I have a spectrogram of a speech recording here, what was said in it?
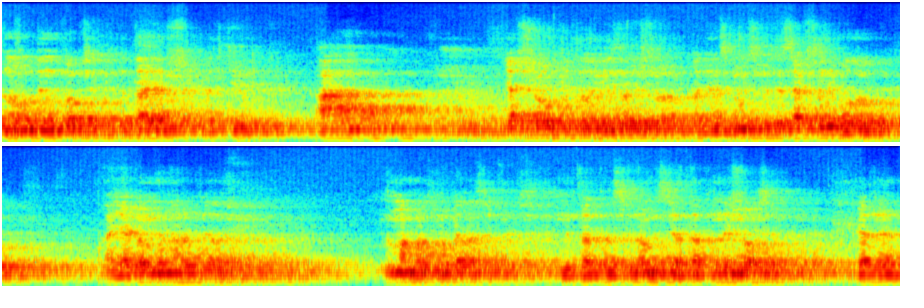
Знову один хлопчик питає батьків, а я чув по телевізорі, що в Радянському Союзі сексу не було. А як ви мене народили? Ну, мама розробилася, втратила свідомості, а тато не йшовся. Каже,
